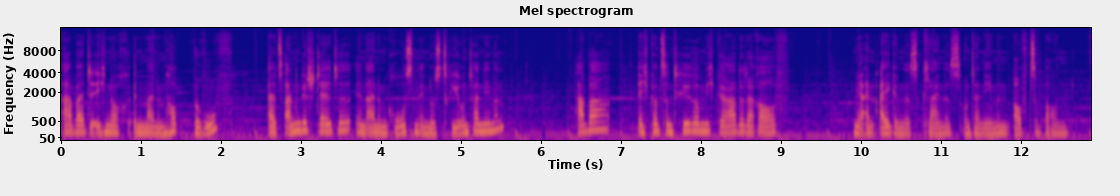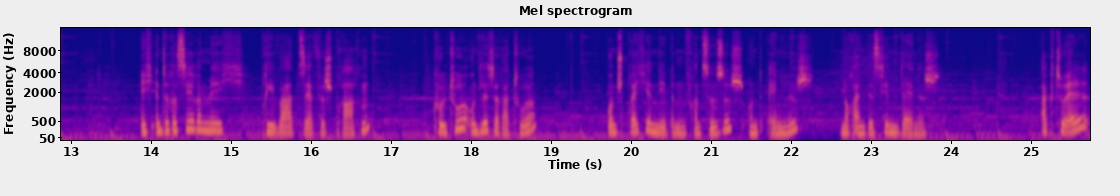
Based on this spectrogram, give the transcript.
arbeite ich noch in meinem Hauptberuf als Angestellte in einem großen Industrieunternehmen, aber ich konzentriere mich gerade darauf, mir ein eigenes kleines Unternehmen aufzubauen. Ich interessiere mich privat sehr für Sprachen, Kultur und Literatur und spreche neben Französisch und Englisch noch ein bisschen Dänisch. Aktuell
